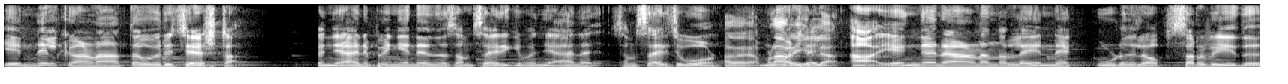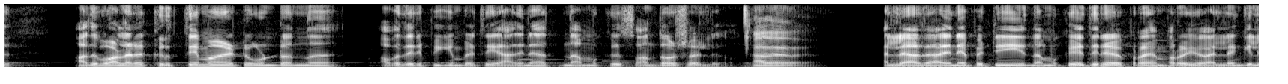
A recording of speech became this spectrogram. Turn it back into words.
എന്നിൽ കാണാത്ത ഒരു ചേഷ്ട ഇപ്പം ഞാനിപ്പോൾ ഇങ്ങനെ ഇരുന്ന് സംസാരിക്കുമ്പോൾ ഞാൻ സംസാരിച്ചു പോകണം അതെ നമ്മളറിയില്ല. ആ എങ്ങനെയാണെന്നുള്ള എന്നെ കൂടുതൽ ഒബ്സർവ് ചെയ്ത് അത് വളരെ കൃത്യമായിട്ട് കൊണ്ടുവന്ന് അവതരിപ്പിക്കുമ്പോഴത്തേക്ക് അതിനകത്ത് നമുക്ക് സന്തോഷമല്ലോ അതെ അതെ. അല്ലാതെ അതിനെപ്പറ്റി നമുക്ക് എതിരഭിപ്രായം പറയുമോ അല്ലെങ്കിൽ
